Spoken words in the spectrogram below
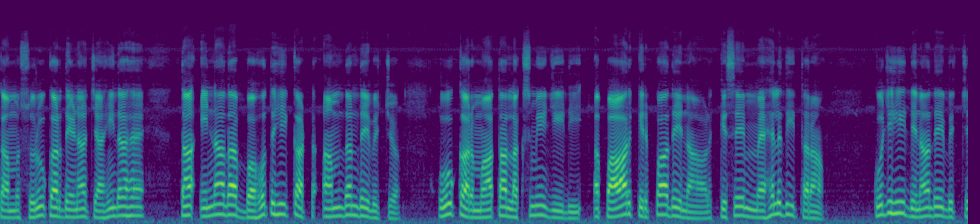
ਕੰਮ ਸ਼ੁਰੂ ਕਰ ਦੇਣਾ ਚਾਹੀਦਾ ਹੈ, ਤਾਂ ਇਹਨਾਂ ਦਾ ਬਹੁਤ ਹੀ ਘੱਟ ਆਮਦਨ ਦੇ ਵਿੱਚ ਉਹ ਘਰ ਮਾਤਾ ਲక్ష్ਮੀ ਜੀ ਦੀ ਅਪਾਰ ਕਿਰਪਾ ਦੇ ਨਾਲ ਕਿਸੇ ਮਹਿਲ ਦੀ ਤਰ੍ਹਾਂ ਕੁਝ ਹੀ ਦਿਨਾਂ ਦੇ ਵਿੱਚ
